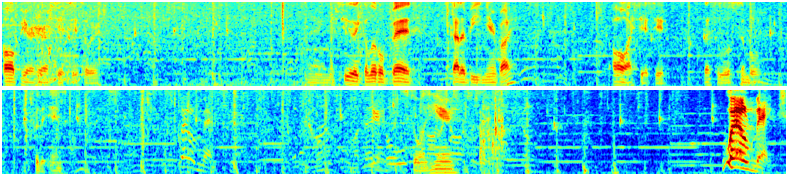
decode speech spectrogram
Oh, up here, here. I see, I see, it's over here. I see like a little bed. It's gotta be nearby. Oh, I see, I see it. That's the little symbol for the inn. Let's go in here. Well met.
